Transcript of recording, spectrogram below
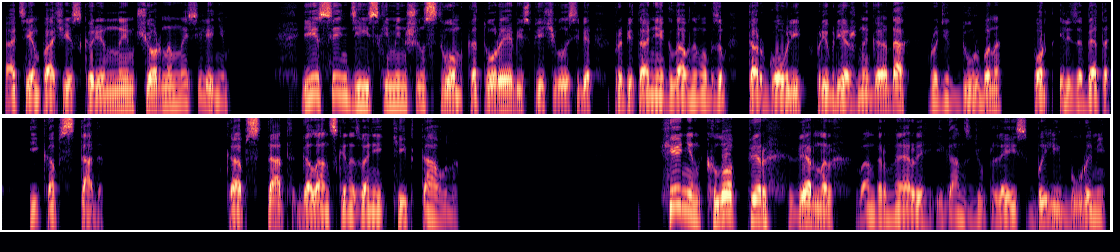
а тем паче с коренным черным населением, и с индийским меньшинством, которое обеспечивало себе пропитание главным образом торговлей в прибрежных городах, вроде Дурбана, Порт-Элизабета и Капстада. Капстад — голландское название Кейптауна. Хеннинг Клоппер, Вернер Вандермерве и Ганс Дюплейс были бурами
